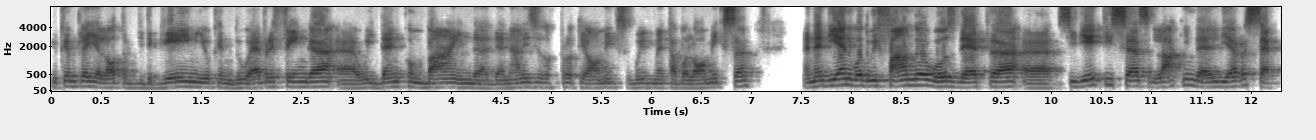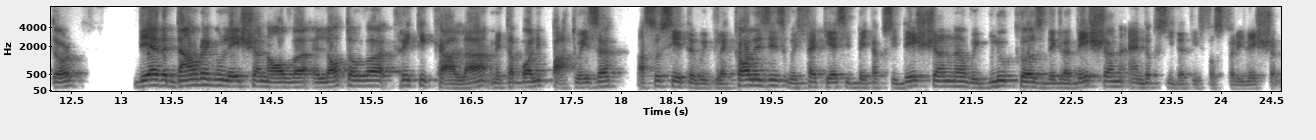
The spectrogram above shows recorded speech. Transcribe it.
You can play a lot of the game, you can do everything. Uh, we then combined the analysis of proteomics with metabolomics. And at the end, what we found was that uh, CD8 T cells lacking the LDL receptor they have a downregulation of uh, a lot of uh, critical uh, metabolic pathways associated with glycolysis, with fatty acid beta oxidation, with glucose degradation, and oxidative phosphorylation.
